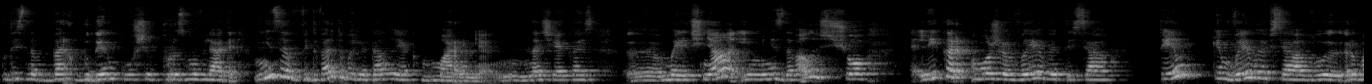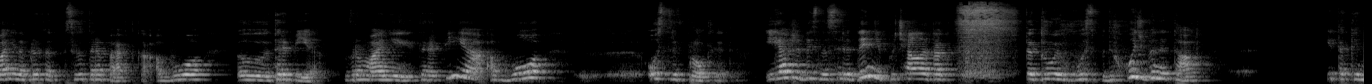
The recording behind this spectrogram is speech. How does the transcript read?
кудись наверх будинку, щоб порозмовляти. Мені це відверто виглядало як марення, наче якась е, маячня, і мені здавалось, що лікар може виявитися тим, ким виявився в романі, наприклад, психотерапевтка або е, терапія. В романі терапія або острів проклятих. І я вже десь на середині почала так, так думаю, господи, хоч би не так. І таки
